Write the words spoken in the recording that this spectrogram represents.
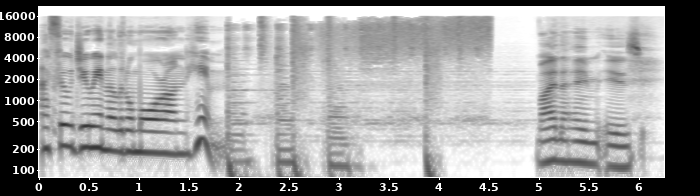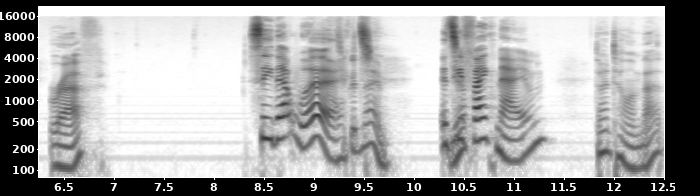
I filled you in a little more on him. My name is Raf. See, that worked. It's a good name. It's Yeah. your fake name. Don't tell him that.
